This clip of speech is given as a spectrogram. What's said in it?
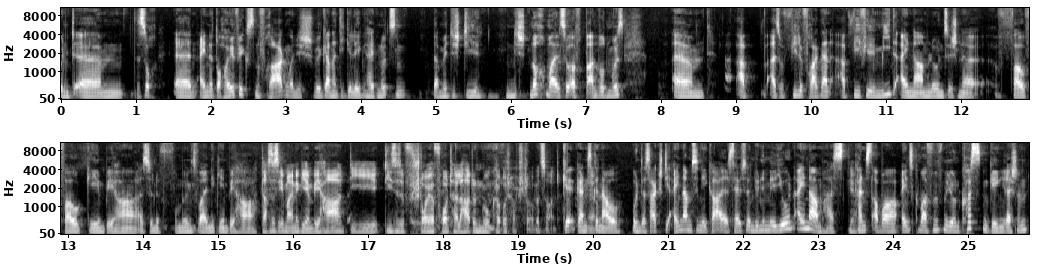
Und ähm, das ist auch äh, eine der häufigsten Fragen und ich will gerne die Gelegenheit nutzen, damit ich die nicht nochmal so oft beantworten muss. Ähm, ab, also viele fragen dann, ab wie viel Mieteinnahmen lohnt sich eine VV GmbH, also eine vermögensverwaltende GmbH? Das ist eben eine GmbH, die diese Steuervorteile hat und nur Körperschaftssteuer bezahlt. Ge ganz Ja. genau. Und da sagst du, die Einnahmen sind egal. Selbst wenn du eine Million Einnahmen hast, Ja. kannst aber 1,5 Millionen Kosten gegenrechnen,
